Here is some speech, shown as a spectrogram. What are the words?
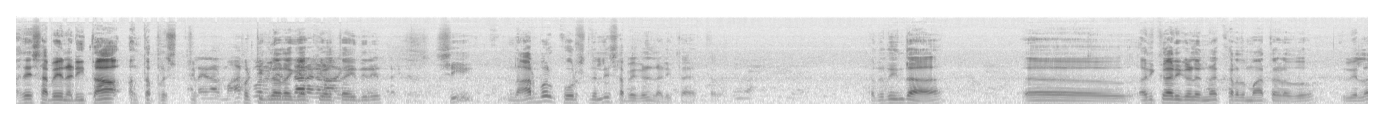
ಅದೇ ಸಭೆ ನಡೀತಾ ಅಂತ ಪ್ರಶ್ನೆ ಪರ್ಟಿಕ್ಯುಲರ್ ಆಗಿ ಯಾಕೆ ಕೇಳ್ತಾ ಇದ್ದೀರಿ? ಸಿ ನಾರ್ಮಲ್ ಕೋರ್ಸ್ನಲ್ಲಿ ಸಭೆಗಳು ನಡೀತಾ ಇರ್ತವೆ. ಅದರಿಂದ ಅಧಿಕಾರಿಗಳನ್ನು ಕರೆದು ಮಾತಾಡೋದು ಇವೆಲ್ಲ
